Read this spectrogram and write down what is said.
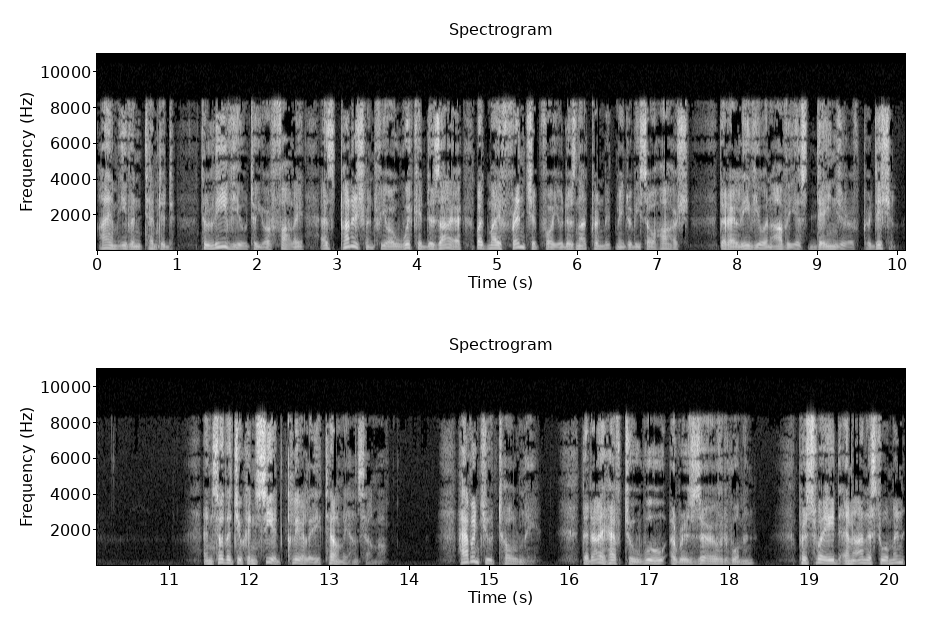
I am even tempted to leave you to your folly as punishment for your wicked desire, but my friendship for you does not permit me to be so harsh that I leave you in obvious danger of perdition. And so that you can see it clearly, tell me, Anselmo, haven't you told me that I have to woo a reserved woman, persuade an honest woman,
